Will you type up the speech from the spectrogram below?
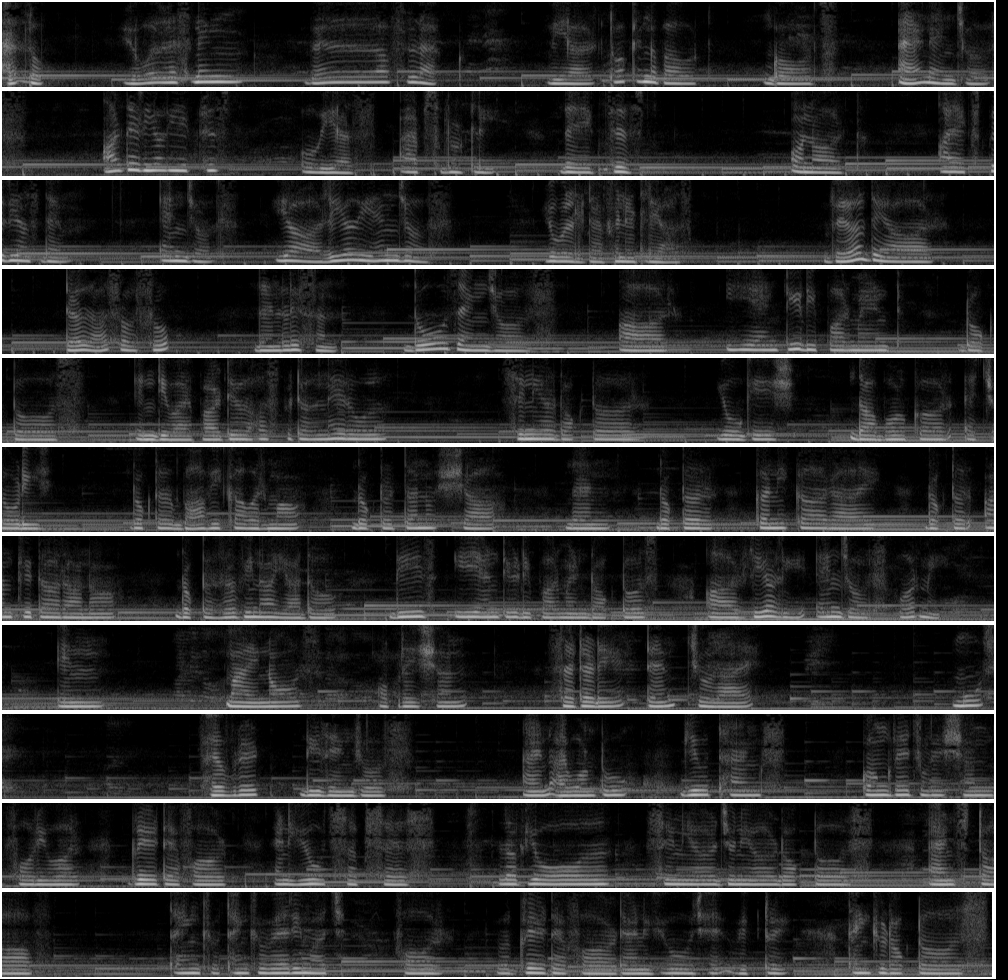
Hello, you are listening Well of Luck. We are talking about gods and angels. Are they really exist? Oh yes, absolutely. They exist on earth. I experience them. Angels. Yeah, really angels. You will definitely ask where they are Tell us also, then listen. Those angels are ENT department doctors in DY Patil Hospital, Nerul, senior doctor Yogesh Dabholkar hod O bhavika verma Bhavika tanusha then Tanush kanika rai Dr. Ankita Rana, Dr. Ravina Yadav. These ENT department doctors are really angels for me. In my nose operation, Saturday, 10th July, most favorite these angels, and I want to give thanks Congratulations for your great effort and huge success. Love you all, senior, junior doctors and staff. Thank you, thank you very much for your great effort and huge victory. Thank you, doctors.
